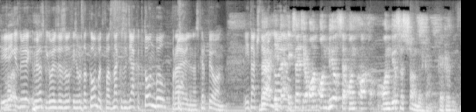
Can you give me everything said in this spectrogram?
Великий Вот. американский говорит из Mortal Kombat по знаку зодиака. Кто он был? Правильно, Скорпион. Итак, что Да, он и, та- говорил? и, кстати, он, он бился, он, он, он бился с Шонбергом, как известно,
